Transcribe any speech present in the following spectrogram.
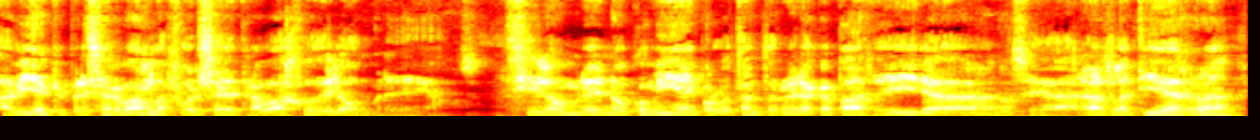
había que preservar la fuerza de trabajo del hombre, digamos si el hombre no comía y por lo tanto no era capaz de ir a, no sé, arar la tierra,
